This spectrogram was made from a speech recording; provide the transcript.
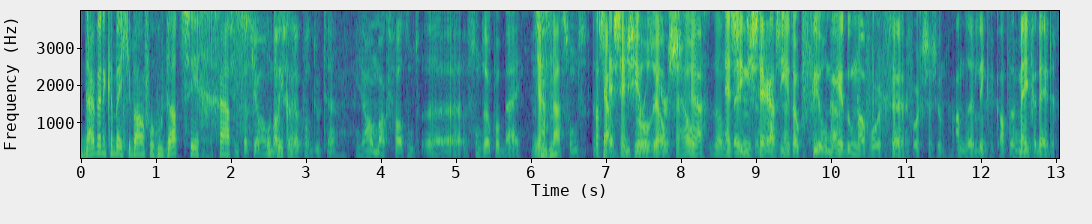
daar ben ik een beetje bang voor hoe dat zich Je gaat ziet dat je handbaks het ontwikkelen. ook wel doet, hè? Je handbaks valt eh, soms ook wel bij. Dus Ja. je staat soms Dat is Ja, essentieel zelfs. Ja. dan En. Sinisterra zie je het ook veel meer Ja. doen dan vorig, eh, vorig seizoen. Aan de linkerkant. Het meeverdedigen.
